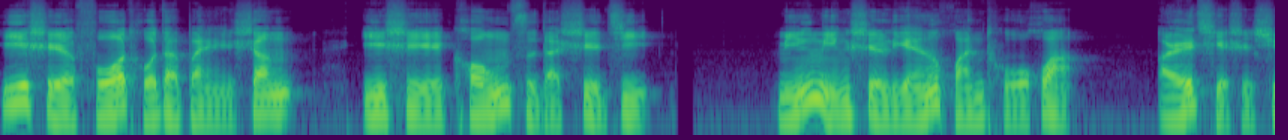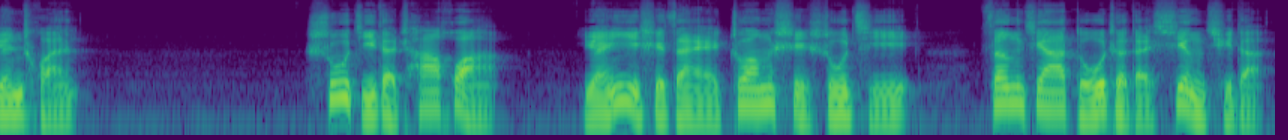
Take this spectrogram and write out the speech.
一是佛陀的本生，一是孔子的事迹。明明是连环图画，而且是宣传。书籍的插画原意是在装饰书籍，增加读者的兴趣的，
